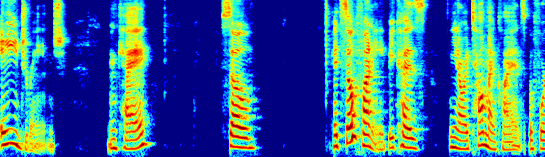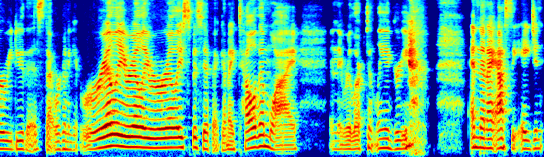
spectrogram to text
age range? Okay. So It's so funny because, you know, I tell my clients before we do this that we're going to get really, really, really specific. And I tell them why, and they reluctantly agree. and then I ask the agent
